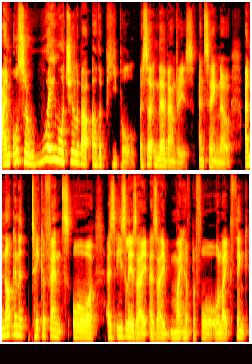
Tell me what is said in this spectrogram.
I'm also way more chill about other people asserting their boundaries and saying no. I'm not going to take offense or as easily as I as I might have before, or like think,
